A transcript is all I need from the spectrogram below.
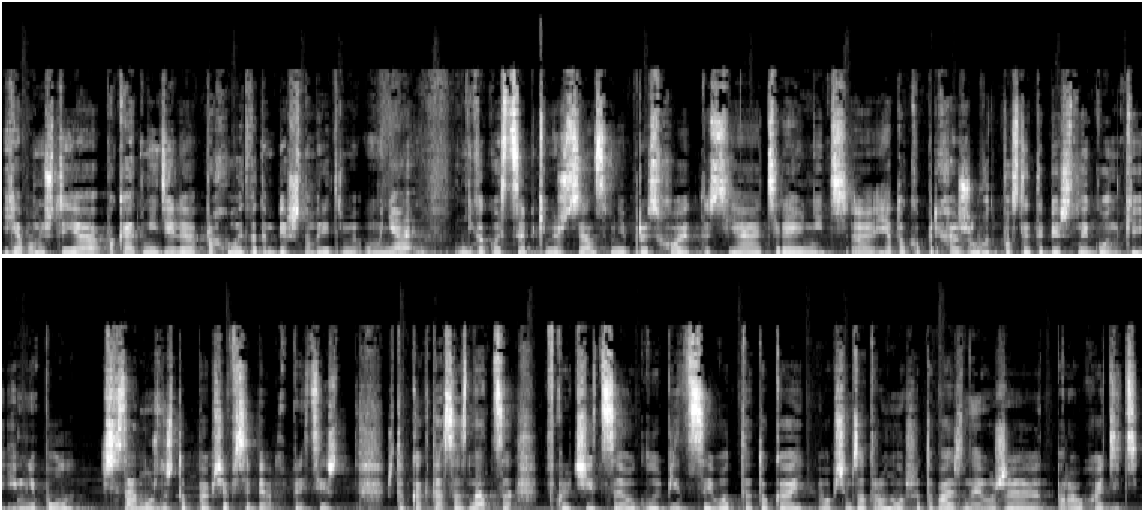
Я помню, что я, пока эта неделя проходит в этом бешеном ритме, у меня никакой сцепки между сеансами не происходит. То есть я теряю нить. Э, я только прихожу вот после этой бешеной гонки, и мне полчаса нужно, чтобы вообще в себя прийти, чтобы как-то осознаться, включиться, углубиться. И вот только, в общем, затронула что-то важное, уже пора уходить.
